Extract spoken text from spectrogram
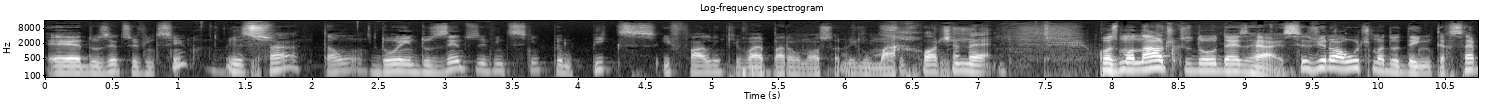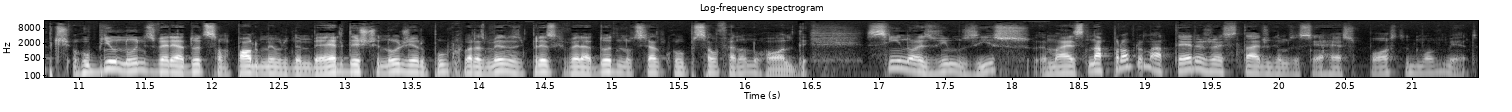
é 225? Isso. Tá? Então, doem 225 pelo Pix e falem que vai para o nosso amigo Marcos. Suporte MBL. Cosmonáuticos doou 10 reais. Vocês viram a última do The Intercept? Rubinho Nunes, vereador de São Paulo, membro do MBL, destinou dinheiro público para as mesmas empresas que o vereador denunciado por corrupção Fernando Holliday. Sim, nós vimos isso, mas na própria matéria já está, digamos assim, a resposta do movimento.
